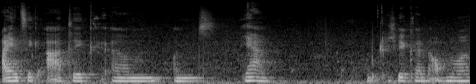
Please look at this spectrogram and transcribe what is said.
einzigartig ähm, und ja, wirklich, wir können auch nur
